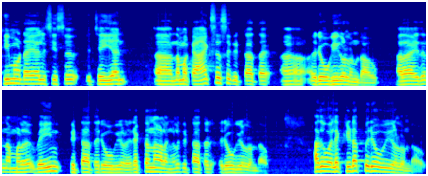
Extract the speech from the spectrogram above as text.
ഹീമോ ഡയാലിസിസ് ചെയ്യാൻ നമുക്ക് ആക്സസ് കിട്ടാത്ത രോഗികളുണ്ടാവും. അതായത് നമ്മൾ വെയിൻ കിട്ടാത്ത രോഗികൾ രക്തനാളങ്ങൾ കിട്ടാത്ത രോഗികളുണ്ടാവും. അതുപോലെ കിടപ്പ് രോഗികളുണ്ടാവും.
